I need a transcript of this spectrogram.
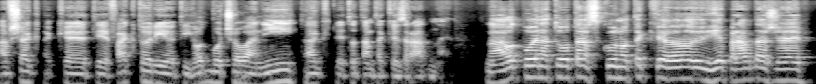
Avšak také tie faktory tých odbočovaní, tak je to tam také zradné. No a odpoveď na tú otázku, no tak e, je pravda, že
